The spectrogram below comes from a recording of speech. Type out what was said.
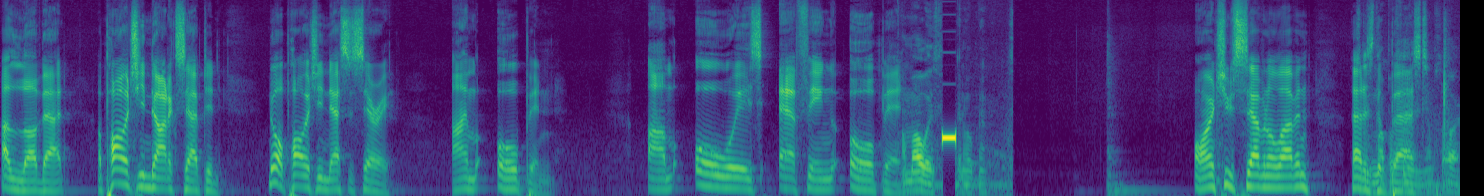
I love that. Apology not accepted. No apology necessary. I'm open. I'm always effing open. I'm always open. Aren't you 7 Eleven? That is Excuse the best. I'm sorry.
